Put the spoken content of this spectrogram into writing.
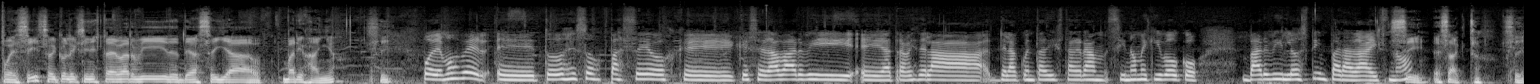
Pues sí, soy coleccionista de Barbie desde hace ya varios años. Sí, Podemos ver eh, todos esos paseos que, que se da Barbie eh, a través de la, de la cuenta de Instagram, si no me equivoco, Barbie Lost in Paradise, ¿no? sí, exacto, sí.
